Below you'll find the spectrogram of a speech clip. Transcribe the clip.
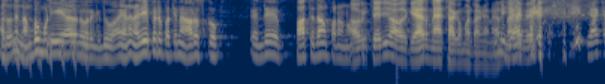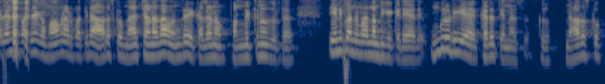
அது வந்து நம்ப முடியாத ஒரு இதுவா? ஏன்னா நிறைய பேர் பார்த்தீங்கன்னா ஆரோஸ்கோப் வந்து பார்த்து தான் பண்ணணும். அவருக்கு தெரியும் அவருக்கு யாரும் மேட்ச் ஆக மாட்டாங்க. என் கல்யாணம் பார்த்து எங்கள் மாமனார் பார்த்தீங்கன்னா ஆரோஸ்கோப் மேட்ச் ஆனால் தான் வந்து கல்யாணம் பண்ணிக்கணும்னு சொல்லிட்டாரு. எனக்கும் அந்த மாதிரி நம்பிக்கை கிடையாது. உங்களுடைய கருத்து என்ன குரு இந்த ஆரோஸ்கோப்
